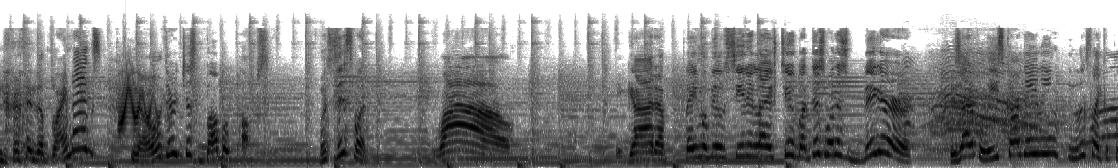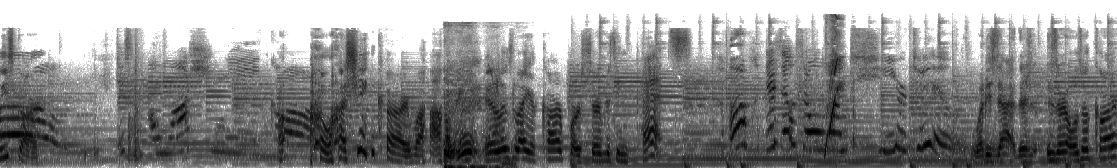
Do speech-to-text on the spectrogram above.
The blind bags? No, they're just bubble pops. What's this one? Wow. We got a Playmobil City Life too, but this one is bigger. Is that a police car, Daelene? It looks like a police car. It's a washing car. A washing car, wow. It looks like a car for servicing pets. Oh, there's also one here too. What is that? There's is there also a car?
